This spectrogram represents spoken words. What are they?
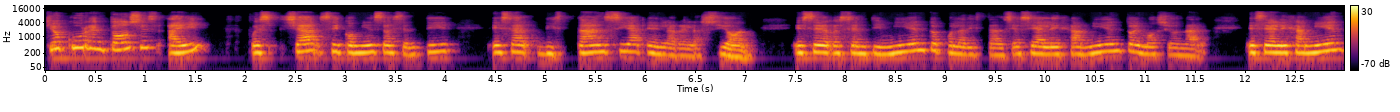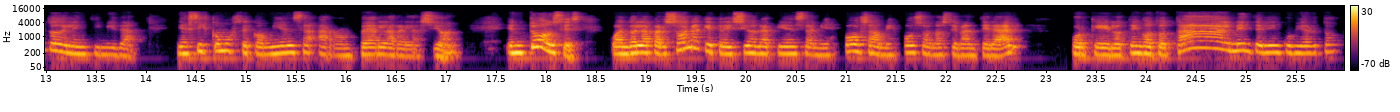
¿Qué ocurre entonces ahí? Pues ya se comienza a sentir esa distancia en la relación, ese resentimiento por la distancia, ese alejamiento emocional ese alejamiento de la intimidad. Y así es como se comienza a romper la relación. Entonces, cuando la persona que traiciona piensa mi esposa o mi esposo no se va a enterar porque lo tengo totalmente bien cubierto,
